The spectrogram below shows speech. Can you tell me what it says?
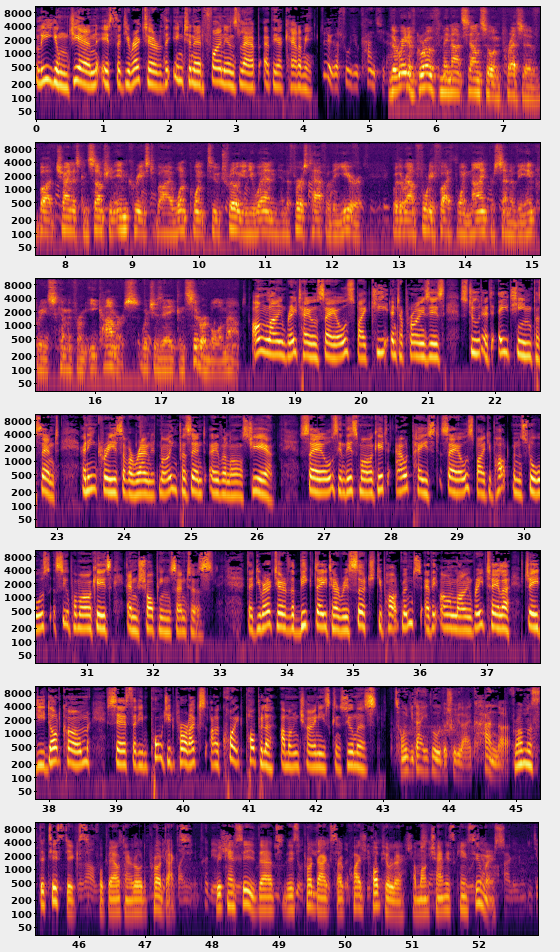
Li Yongjian is the director of the Internet Finance Lab at the Academy. The rate of growth may not sound so impressive, but China's consumption increased by 1.2 trillion yuan in the first half of the year with around 45.9% of the increase coming from e-commerce, which is a considerable amount. Online retail sales by key enterprises stood at 18%, an increase of around 9% over last year. Sales in this market outpaced sales by department stores, supermarkets, and shopping centers. The director of the Big Data Research Department at the online retailer JD.com says that imported products are quite popular among Chinese consumers. From the statistics for Belt and Road products, we can see that these products are quite popular among Chinese consumers,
